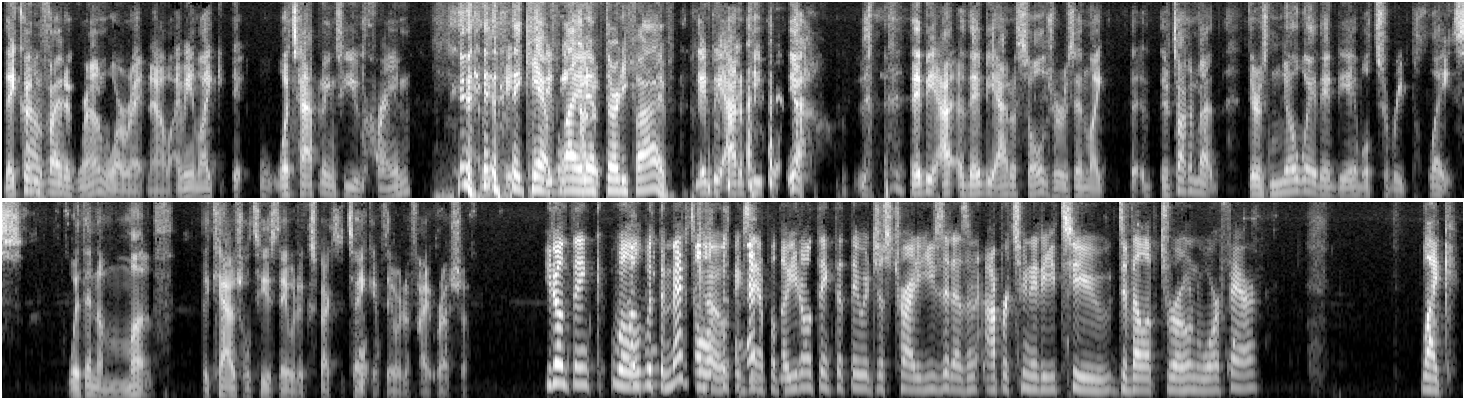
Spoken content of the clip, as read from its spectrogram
They oh, couldn't Oh, fight right. a ground war right now. I mean, like, it, what's happening to Ukraine? they can't they'd be fly an F thirty five. they'd be out of people. yeah, they'd be out, they'd be out of soldiers, and like they're talking about, there's no way they'd be able to replace within a month the casualties they would expect to take if they were to fight Russia. You don't think, well, with the Mexico example, though, you don't think that they would just try to use it as an opportunity to develop drone warfare? Like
